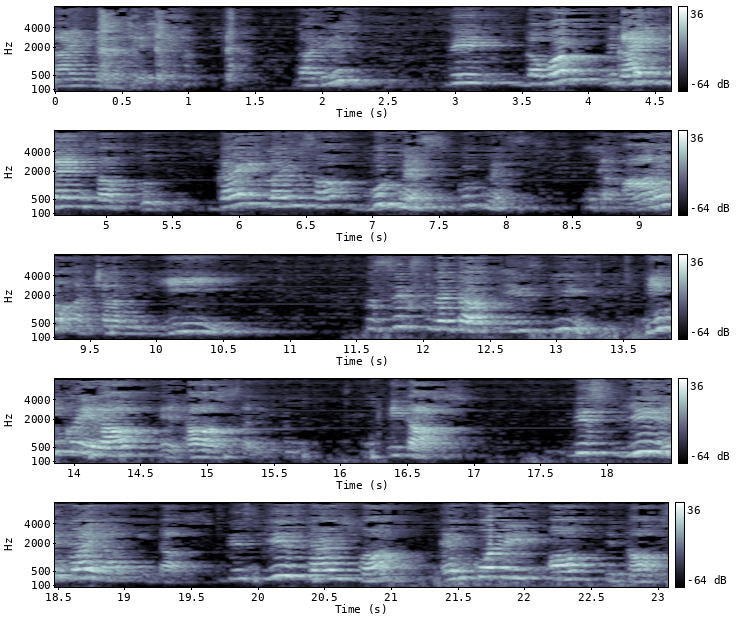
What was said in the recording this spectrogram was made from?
గైడ్లైన్ చేసేది That is the the one with గైడ్ లైన్స్ ఆఫ్ గుడ్ guidelines of goodness. Goodness. ఇంకా ఆరవ అక్షరం ఈ The sixth letter is E. ఇంక్వైర్ ఆఫ్ ఎథాస్ అని ఇథాస్ This E ఇంక్వైర్ ఆఫ్ ఇథాస్ this E stands for enquiry of ethos.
